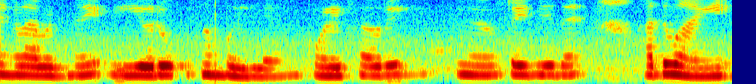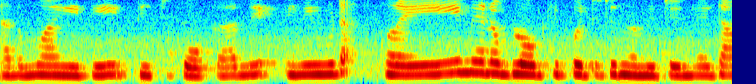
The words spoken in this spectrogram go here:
ഞങ്ങൾ അവിടുന്ന് ഈ ഒരു സംഭവം ഇല്ലേ കോളിഫ്ലവർ ഫ്രൈ ചെയ്ത അത് വാങ്ങി അതും വാങ്ങിയിട്ട് തിരിച്ച് പോക്കാന്ന്. ഇനി ഇവിടെ കുറേ നേരം ബ്ലോക്കിൽ പെട്ടിട്ട് നിന്നിട്ടുണ്ട് കേട്ടോ.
